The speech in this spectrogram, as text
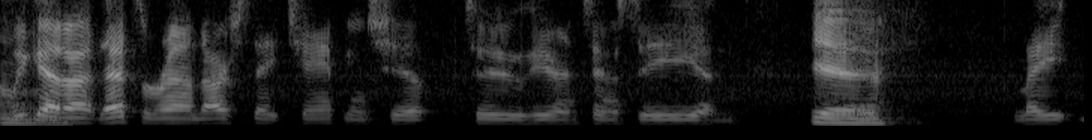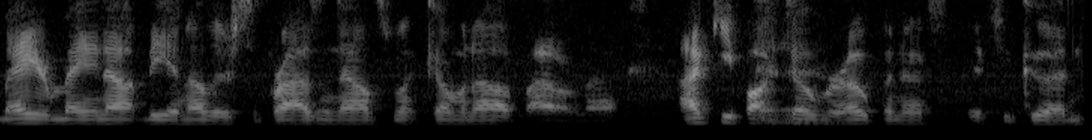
We- we um, got our, that's around our state championship too here in Tennessee, and yeah. may may or may not be another surprise announcement coming up. I don't know. I'd keep October open if if you could.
